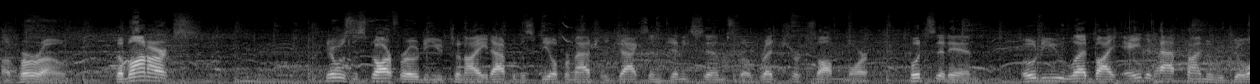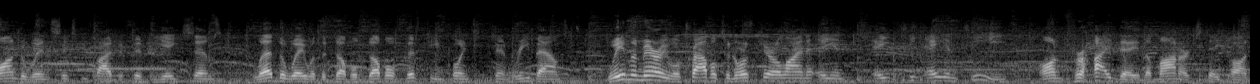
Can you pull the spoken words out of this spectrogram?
of her own. The Monarchs here was the star for ODU tonight after the steal from Ashley Jackson. Jennie Simms, the redshirt sophomore, puts it in. ODU led by eight at halftime and would go on to win 65 to 58. Simms led the way with a double double, 15 points and 10 rebounds. William and Mary will travel to North Carolina A&T on Friday. The Monarchs take on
